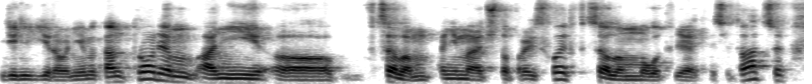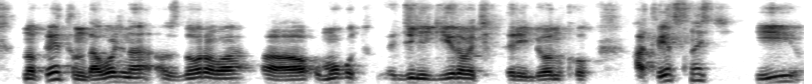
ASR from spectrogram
делегированием и контролем. Они э, в целом понимают, что происходит, в целом могут влиять на ситуацию, но при этом довольно здорово э, могут делегировать ребенку ответственность и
